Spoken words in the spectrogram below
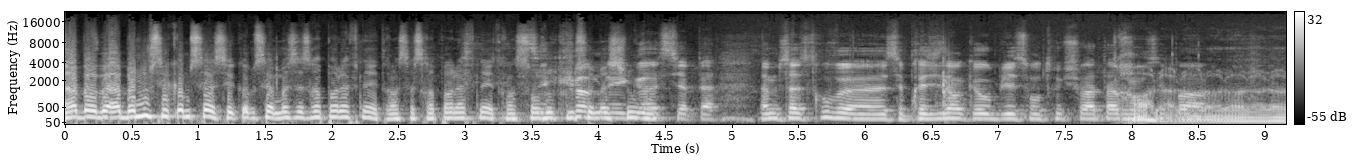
Ah bah, bah, bah, nous c'est comme ça, c'est comme ça. Moi, ça sera par la fenêtre, hein, ça sera par la fenêtre, hein, sans aucune comme les sommation. gosses, y a pas- Même ça se trouve, euh, c'est le président qui a oublié son truc sur la table. Oh là là pas. là là là là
